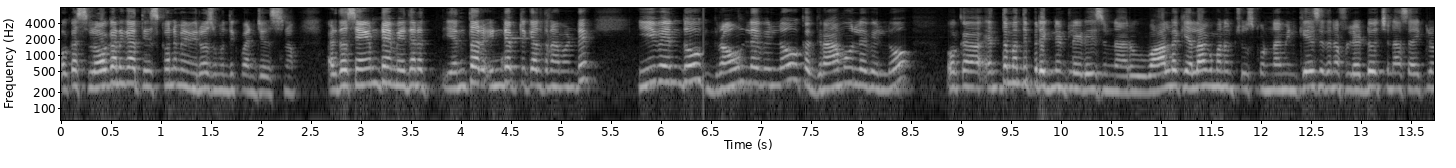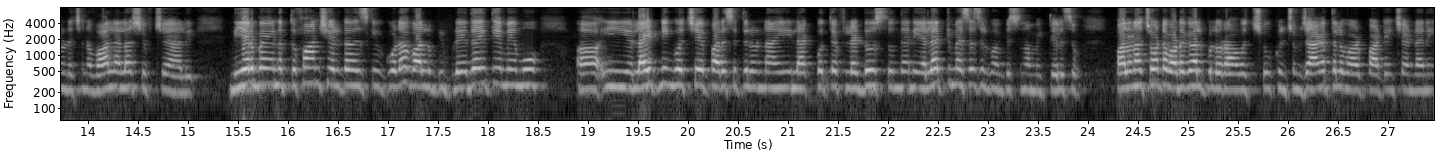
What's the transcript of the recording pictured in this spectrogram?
ఒక స్లోగన్గా తీసుకొని మేము ఈరోజు ముందుకు పనిచేస్తున్నాం. అట్ ద సేమ్ టైం ఏదైనా ఎంత ఇన్డెప్త్కి వెళ్తున్నామంటే ఈవెన్ దో గ్రౌండ్ లెవెల్లో ఒక గ్రామం లెవెల్లో ఒక ఎంతమంది ప్రెగ్నెంట్ లేడీస్ ఉన్నారు? వాళ్ళకి ఎలాగ మనం చూసుకుంటున్నాం? ఇన్ కేసు ఏదైనా ఫ్లడ్ వచ్చినా సైక్లోన్ వచ్చినా వాళ్ళని ఎలా షిఫ్ట్ చేయాలి? నియర్ బై ఉన్న తుఫాన్ షెల్టర్స్కి కూడా వాళ్ళు ఇప్పుడు ఏదైతే మేము ఈ లైట్నింగ్ వచ్చే పరిస్థితులు ఉన్నాయి లేకపోతే ఫ్లడ్ వస్తుందని అలర్ట్ మెసేజ్లు పంపిస్తున్నాం మీకు తెలుసు. పలానా చోట వడగాల్పులు రావచ్చు కొంచెం జాగ్రత్తలు పాటించండి అని.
